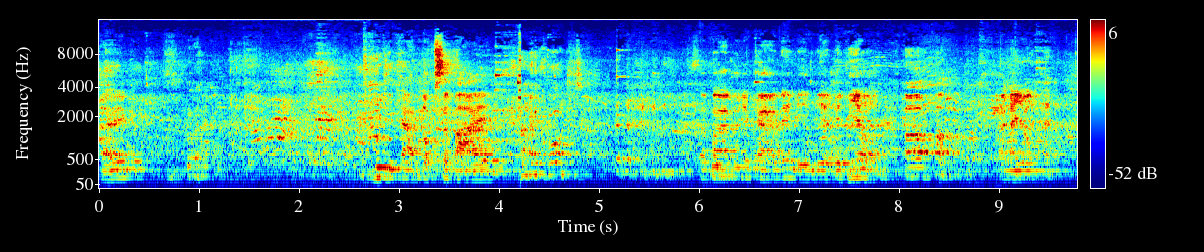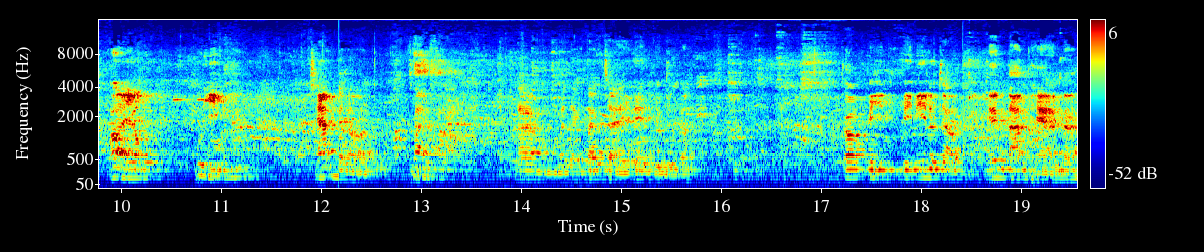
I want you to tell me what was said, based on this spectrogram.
ไอ้ผู้จัดการตกสบายไม่โคตรสบายผู้จัดการได้หนีเมียไปเที่ยวนายกนายกผู้หญิงแชมป์แน่นอน ใช่ครับถ้ามันยังตั้งใจเล่นอยู่นะ ก็ปีปีนี้เราจะเล่นตามแผนนะ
